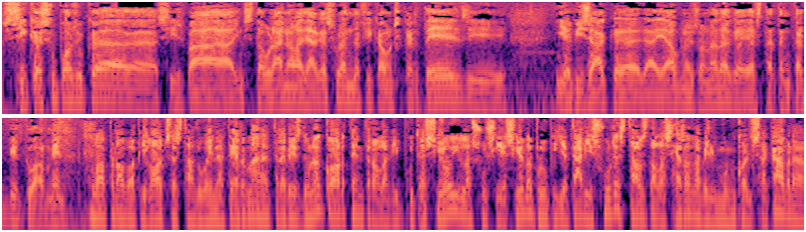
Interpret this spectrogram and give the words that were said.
Sí que suposo que eh, si es va instaurant a la llarga s'hauran de ficar uns cartells i, i avisar que allà hi ha una zona de que està tancat virtualment. La prova pilot s'està duent a terme a través d'un acord entre la Diputació i l'Associació de Propietaris Forestals de la Serra de Bellmunt Collsacabra.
